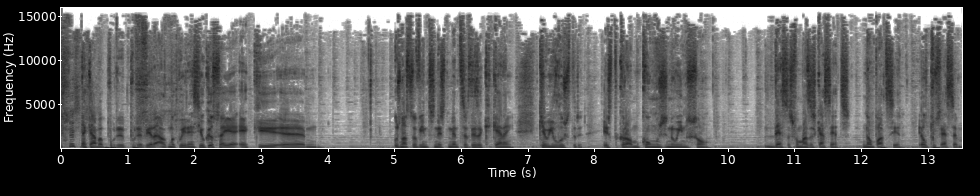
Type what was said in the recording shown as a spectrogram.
acaba por, por haver alguma coerência. O que eu sei é, é que. uh, os nossos ouvintes, neste momento, de certeza que querem que eu ilustre este cromo com um genuíno som dessas famosas cassetes. Não pode ser. Ele processa-me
